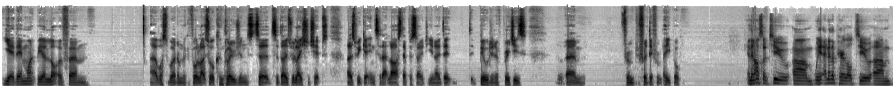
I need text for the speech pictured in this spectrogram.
yeah, there might be a lot of um, uh, what's the word I'm looking for? Like sort of conclusions to to those relationships as we get into that last episode. You know, the, the building of bridges um, from for different people. And then also too, um, we another parallel to um,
